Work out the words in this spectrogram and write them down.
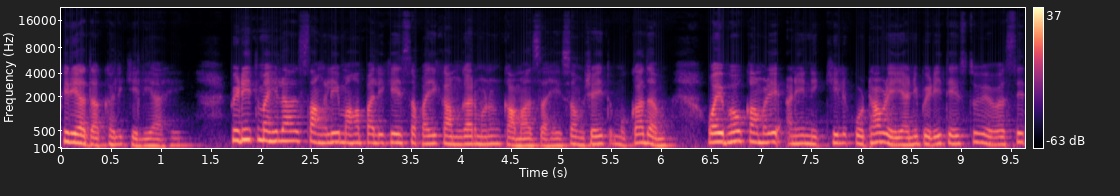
फिर्याद दाखल केली आहे. पीडित महिला सांगली महापालिकेत सफाई कामगार म्हणून कामास आहे. संशयित मुकादम. वैभव कांबळे आणि निखिल कोठावळे यांनी पीडितेस तू व्यवस्थित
